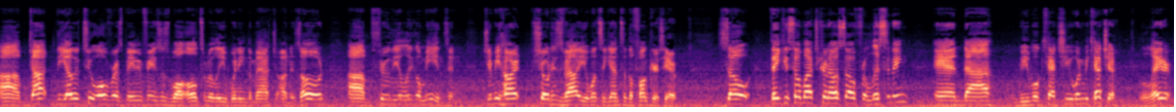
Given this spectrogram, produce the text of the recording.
um, got the other two over as baby faces while ultimately winning the match on his own um, through the illegal means. And Jimmy Hart showed his value once again to the Funkers here. So thank you so much, ChroNoSo, for listening. And uh, we will catch you when we catch you. Later.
